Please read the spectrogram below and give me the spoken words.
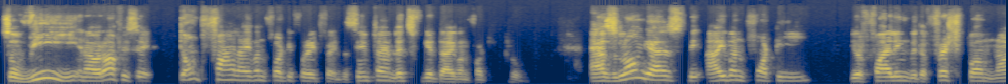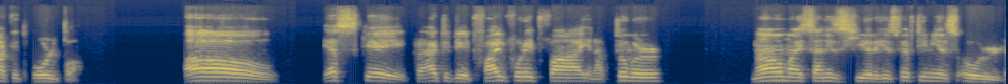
So we in our office say, don't file I-140 485. At the same time, let's get the I-140 approved. As long as the I-140, you're filing with a fresh PERM, not with old PERM. Oh, SK, priority date, file 485 in October. Now my son is here, he's 15 years old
